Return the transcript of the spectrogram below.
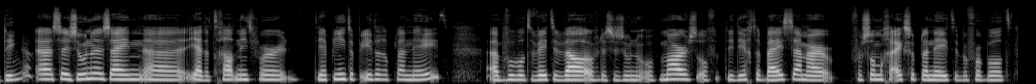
dingen? Uh, seizoenen zijn, uh, ja, dat geldt niet voor, die heb je niet op iedere planeet. Uh, bijvoorbeeld, we weten wel over de seizoenen op Mars of die dichterbij staan, maar voor sommige exoplaneten bijvoorbeeld,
